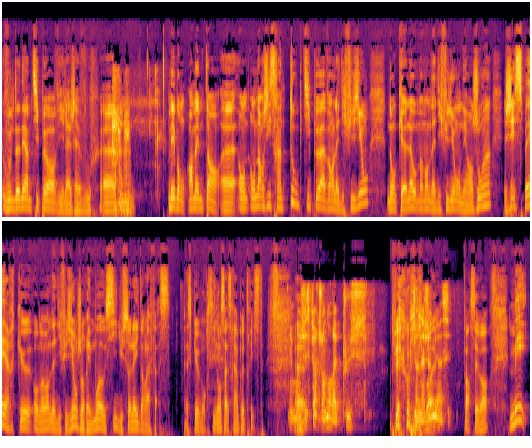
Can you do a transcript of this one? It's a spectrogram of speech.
vous me donnez un petit peu envie là, j'avoue. Euh, mais bon, en même temps, euh, on, on enregistre un tout petit peu avant la diffusion, donc euh, là, au moment de la diffusion, on est en juin. J'espère que au moment de la diffusion, j'aurai moi aussi du soleil dans la face, parce que bon, sinon, ça serait un peu triste. Et moi, Euh, j'espère que j'en aurai plus. Oui, Il n'y en a ouais, jamais assez. Forcément. Mais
